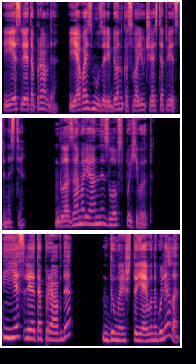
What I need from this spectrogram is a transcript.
Если это правда, я возьму за ребенка свою часть ответственности. Глаза Марианны зло вспыхивают. Если это правда? Думаешь, что я его нагуляла?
